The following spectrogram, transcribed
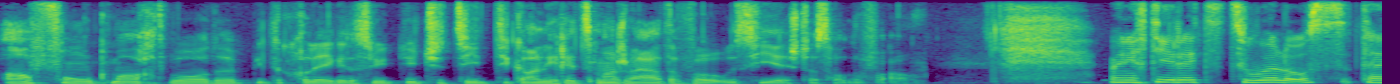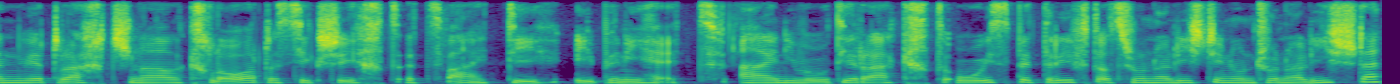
affon gemacht worden bei den Kollegen der Süddeutschen Zeitung, kann ich jetzt mal schwer davon aus, hier ist das so der Fall. Wenn ich dir jetzt zulasse, dann wird recht schnell klar, dass die Geschichte eine zweite Ebene hat. Eine, die direkt uns betrifft als Journalistinnen und Journalisten.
